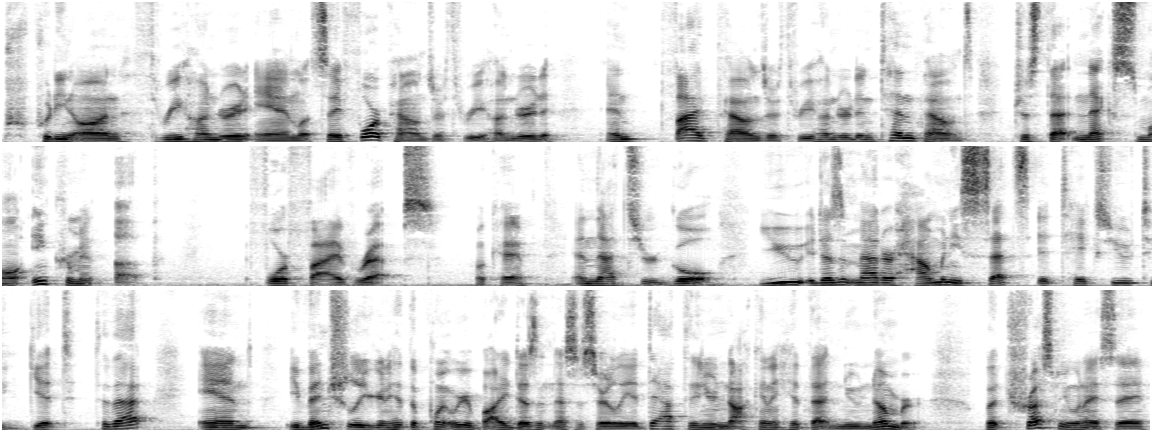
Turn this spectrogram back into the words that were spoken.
putting on 300 and let's say four pounds or 300 and five pounds or 310 pounds, just that next small increment up for five reps. Okay, and that's your goal. You it doesn't matter how many sets it takes you to get to that, and eventually you're going to hit the point where your body doesn't necessarily adapt, and you're not going to hit that new number. But trust me when I say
